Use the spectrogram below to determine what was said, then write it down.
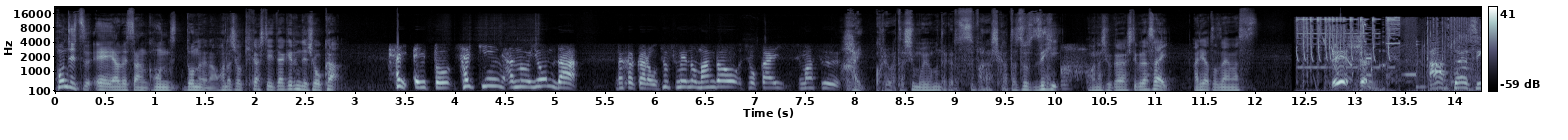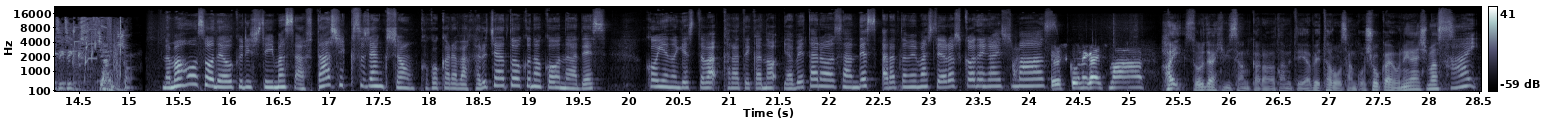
本日、えー、矢部さん本日どのようなお話を聞かせていただけるんでしょうか？はい、えっ、と、最近あの読んだ中からおすすめの漫画を紹介します。はい。これ私も読むんだけど素晴らしかった。ちょっとぜひお話を伺わせてください。ありがとうございます。生放送でお送りしていますアフターシックスジャンクション。ここからはカルチャートークのコーナーです。今夜のゲストは空手家の矢部太郎さんです。改めましてよろしくお願いしますよ。ろしくお願いします。はいそれでは日比さんから改めて矢部太郎さんご紹介お願いします。はい。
